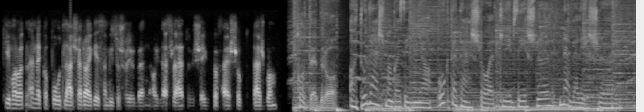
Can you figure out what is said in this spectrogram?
kimaradt, ennek a pótlására egészen biztos vagyok benne, hogy lesz lehetőségük a felsőoktatásban. Katedra. A Tudás magazinja oktatásról, képzésről, nevelésről.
